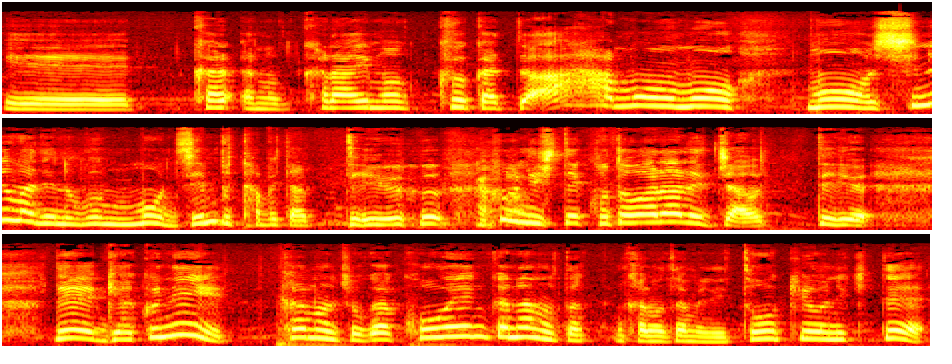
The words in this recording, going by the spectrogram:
えー、かあの辛いも食うかってああもうもうもう死ぬまでの分もう全部食べたっていう ふうにして断られちゃうっていう。で逆に彼女が講演家なのかのために東京に来て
